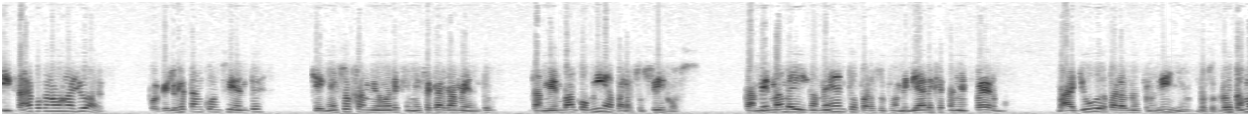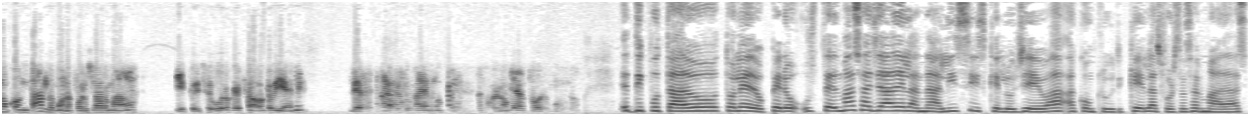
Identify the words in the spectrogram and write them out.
¿Y sabe por qué nos van a ayudar? Porque ellos están conscientes que en esos camiones, en ese cargamento, también va comida para sus hijos, también va medicamentos para sus familiares que están enfermos, va ayuda para nuestros niños. Nosotros estamos contando con las Fuerzas Armadas y estoy seguro que el sábado que viene le va a dar una demostración a Colombia a todo el mundo. Eh, Diputado Toledo, pero usted más allá del análisis que lo lleva a concluir que las Fuerzas Armadas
